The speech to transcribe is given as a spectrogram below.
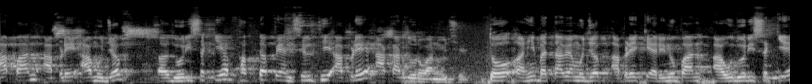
આ પાન આપણે આ મુજબ દોરી શકીએ. ફક્ત પેન્સિલથી આપણે આકાર દોરવાનો છે. તો અહીં બતાવ્યા મુજબ આપણે કેરીનું પાન આવું દોરી શકીએ,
